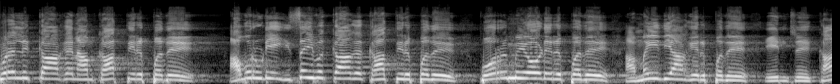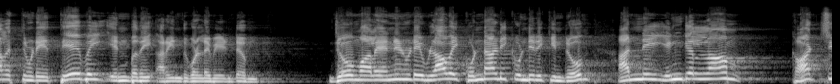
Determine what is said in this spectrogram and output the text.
குரலுக்காக நாம் காத்திருப்பது அவருடைய இசைவுக்காக காத்திருப்பது பொறுமையோடு இருப்பது அமைதியாக இருப்பது என்று காலத்தினுடைய தேவை என்பதை அறிந்து கொள்ள வேண்டும். ஜோமாலை அண்ணனுடைய விழாவை கொண்டாடி கொண்டிருக்கின்றோம். அன்னை எங்கெல்லாம் காட்சி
